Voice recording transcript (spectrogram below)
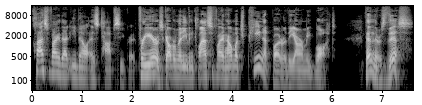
classifying that email as top secret. For years, government even classified how much peanut butter the army bought. Then there's this.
